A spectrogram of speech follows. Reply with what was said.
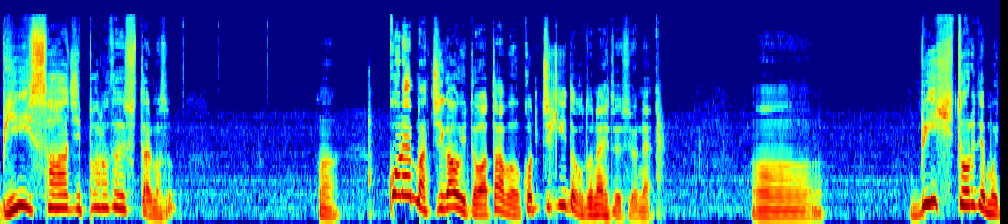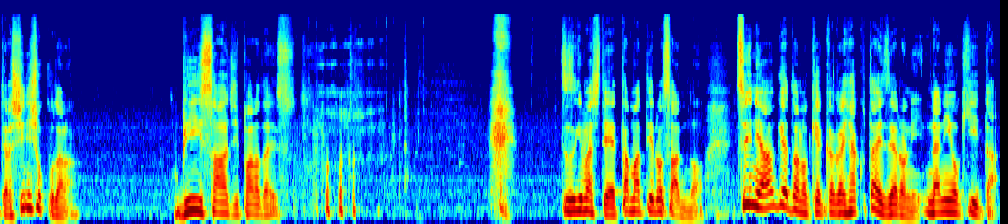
B サージパラダイスってあります？うん、これ間違う人は多分こっち聞いたことない人ですよね。うん。B 一人でもいたら死にショックだな。B サージパラダイス。続きまして玉ティロさんのついにアンケートの結果が100対0に何を聞いた？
